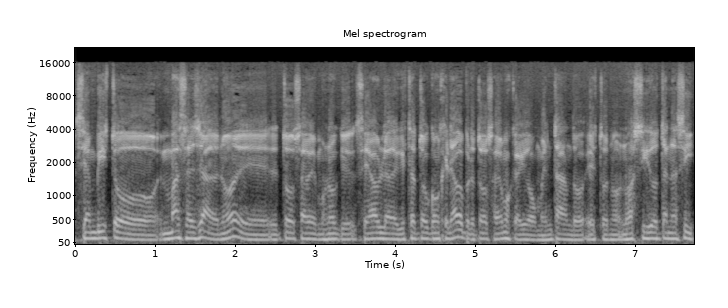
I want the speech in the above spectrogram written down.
se han visto más allá, ¿no? De, todos sabemos, ¿no? Que se habla de que está todo congelado, pero todos sabemos que ha ido aumentando. Esto no, no ha sido tan así.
